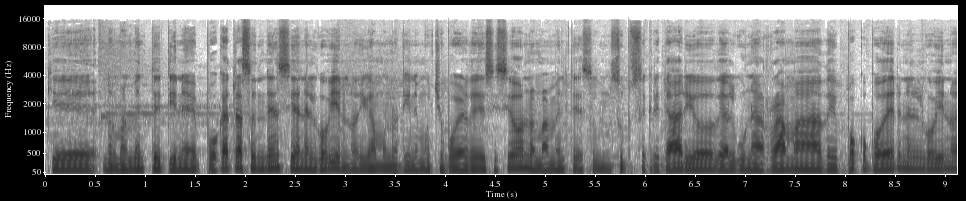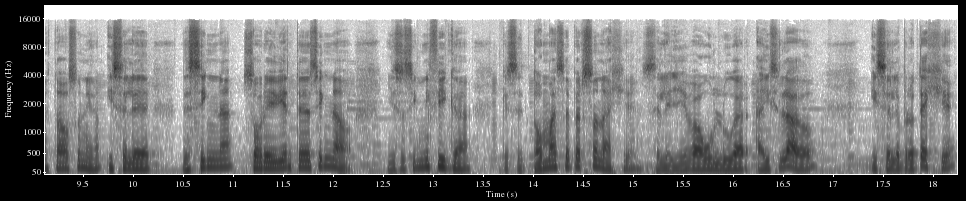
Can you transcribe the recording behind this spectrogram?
que normalmente tiene poca trascendencia en el gobierno, digamos, no tiene mucho poder de decisión, normalmente es un subsecretario de alguna rama de poco poder en el gobierno de Estados Unidos y se le designa sobreviviente designado. Y eso significa que se toma ese personaje, se le lleva a un lugar aislado y se le protege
